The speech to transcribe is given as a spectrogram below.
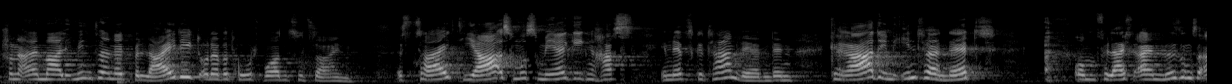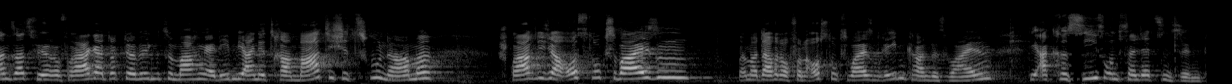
schon einmal im Internet beleidigt oder bedroht worden zu sein. Es zeigt, ja, es muss mehr gegen Hass im Netz getan werden. Denn gerade im Internet, um vielleicht einen Lösungsansatz für Ihre Frage, Herr Dr. Wilken, zu machen, erleben wir eine dramatische Zunahme sprachlicher Ausdrucksweisen, wenn man damit auch von Ausdrucksweisen reden kann bisweilen, die aggressiv und verletzend sind.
